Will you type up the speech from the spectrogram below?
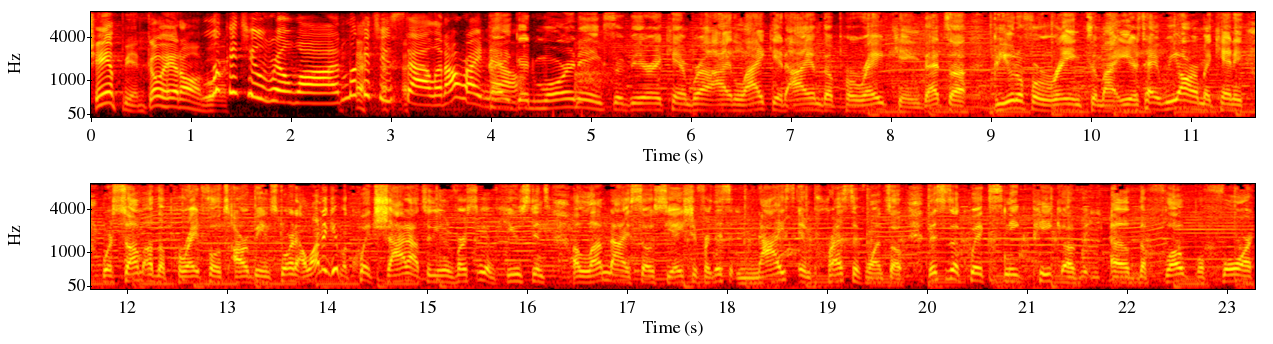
champion. Go ahead on, boy. Look at you, Rilwan. Look at you styling. All right now. Hey, good morning, Severa Canberra. I like it. I am the parade king. That's a beautiful ring to my ears. Hey, we are McKinney, where some of the parade floats are being stored. I want to give a quick shout out to the University of Houston's Alumni Association for this nice, impressive one. So this is a quick sneak peek of, of the float before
